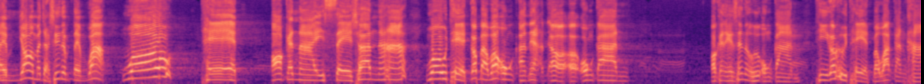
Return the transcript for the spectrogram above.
ต็มๆ ย่อมาจากชื่อเต็มๆ ว่า World Trade Organization นะฮะ World Trade ก็แปลว่าองค์อันเนี้ยอออองค์การ organization ก็คือองค์การ T ก็คือเทรดแปลว่าการค้า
